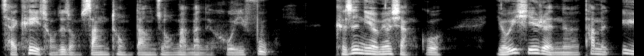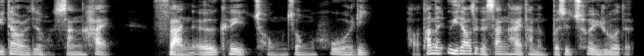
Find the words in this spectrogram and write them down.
才可以从这种伤痛当中慢慢的恢复。可是你有没有想过，有一些人呢，他们遇到了这种伤害，反而可以从中获利。好，他们遇到这个伤害，他们不是脆弱的，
